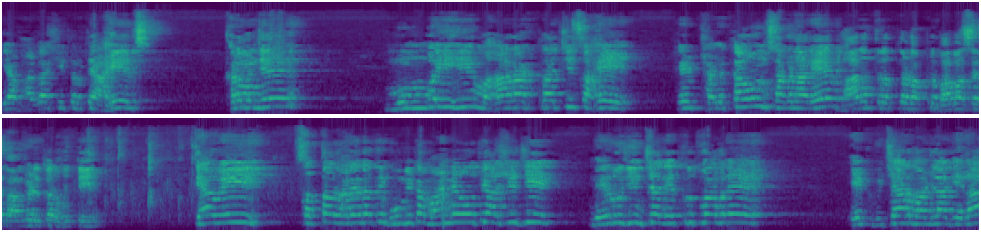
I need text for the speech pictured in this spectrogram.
या भागाशी तर ते आहेच. खरं म्हणजे मुंबई ही महाराष्ट्राचीच आहे. हे ठणकावून सांगणारे भारतरत्न डॉक्टर बाबासाहेब आंबेडकर होते. त्यावेळी सत्ताधाऱ्यांना ती भूमिका मान्य होती अशी जी नेहरूजींच्या नेतृत्वामध्ये एक विचार मांडला गेला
